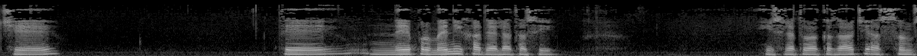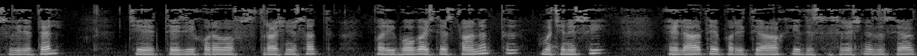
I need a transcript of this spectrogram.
че те не промениха делата си. И след това каза, че аз съм свидетел, че тези хора в страшния съд пари Бога ще станат мъченици, елате пари тях и да се срещне за тях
